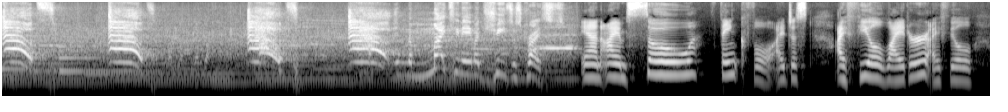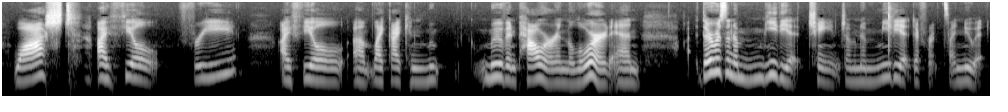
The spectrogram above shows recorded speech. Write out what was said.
Out! Out! Out! Out! In the mighty name of Jesus Christ. And I am so thankful. I just, I feel lighter. I feel washed. I feel free. I feel um, like I can mo- move in power in the Lord. And there was an immediate change, an immediate difference. I knew it.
